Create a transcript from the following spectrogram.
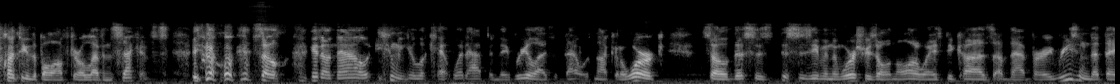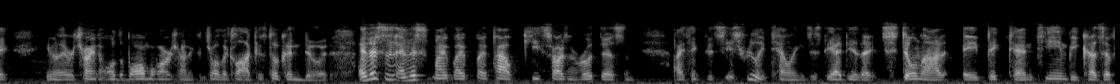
punting the ball after 11 seconds. You know, so you know now when you look at what happened, they realized that that was not going to work. So this is this is even the worst result in a lot of ways because of that very reason that they, you know, they were trying to hold the ball more, trying to control the clock, and still couldn't do it. And this is and this my my, my pal Keith Sargeant wrote this, and I think it's it's really telling just the idea that it's still not a Big Ten team because of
